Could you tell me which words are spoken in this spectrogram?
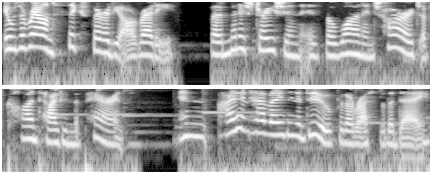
It was around 6:30 already, but administration is the one in charge of contacting the parents, and I didn't have anything to do for the rest of the day.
